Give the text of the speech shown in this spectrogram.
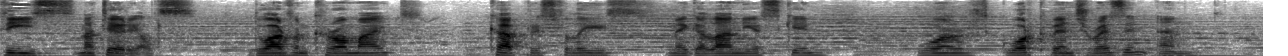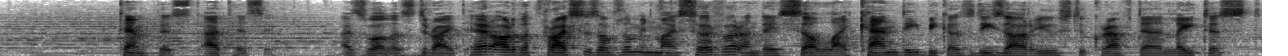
these materials. Dwarven Chromite, Caprice Fleece, Megalania Skin, Workbench Resin and Tempest Adhesive as well as dried. Here are the prices of them in my server and they sell like candy because these are used to craft the latest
